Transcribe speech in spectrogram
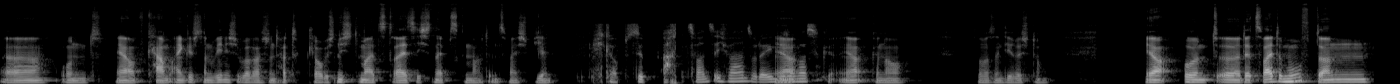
Äh, und ja, kam eigentlich dann wenig überraschend, hat, glaube ich, nicht mal 30 Snaps gemacht in zwei Spielen. Ich glaube, 28 waren es oder irgendwie ja, sowas. Ja, genau. Sowas in die Richtung. Ja, und äh, der zweite Move, dann,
